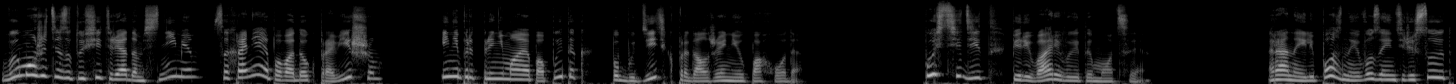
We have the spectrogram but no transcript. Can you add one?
вы можете затусить рядом с ними, сохраняя поводок провисшим и не предпринимая попыток побудить к продолжению похода. Пусть сидит, переваривает эмоции. Рано или поздно его заинтересуют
